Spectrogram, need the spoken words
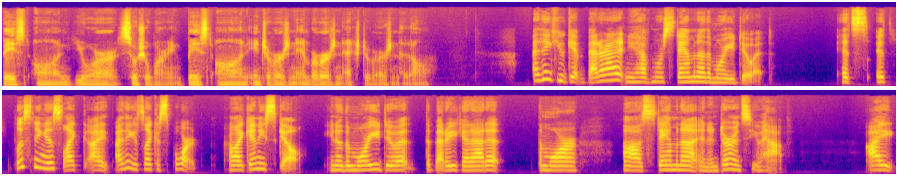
based on your social wiring, based on introversion, introversion, extroversion at all? I think you get better at it and you have more stamina the more you do it. It's it's listening is like I, I think it's like a sport or like any skill. You know, the more you do it, the better you get at it, the more uh, stamina and endurance you have. I,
